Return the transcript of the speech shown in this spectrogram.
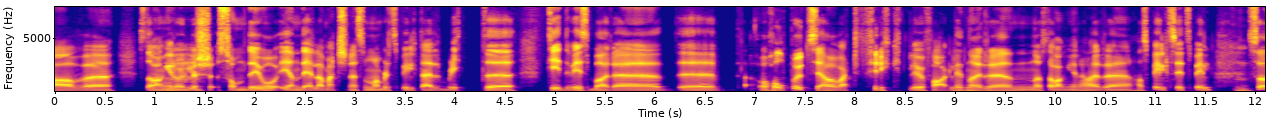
av eh, Stavanger Oilers, som det jo i en del av matchene som har blitt spilt, er blitt uh, tidvis bare uh, og holdt på utsida og vært fryktelig ufarlig når, når Stavanger har, har spilt sitt spill. Så,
